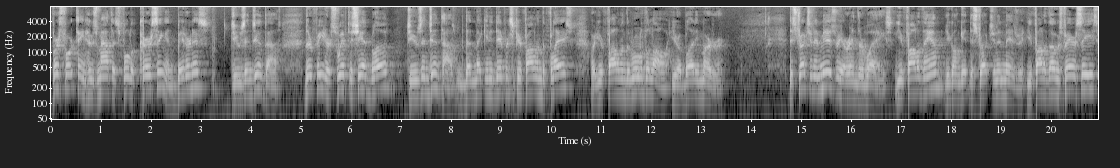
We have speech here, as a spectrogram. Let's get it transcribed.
Verse 14 Whose mouth is full of cursing and bitterness, Jews and Gentiles. Their feet are swift to shed blood, Jews and Gentiles. It doesn't make any difference if you're following the flesh or you're following the rule of the law. You're a bloody murderer. Destruction and misery are in their ways. You follow them, you're going to get destruction and misery. You follow those Pharisees,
